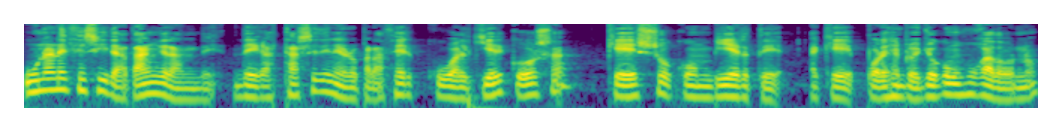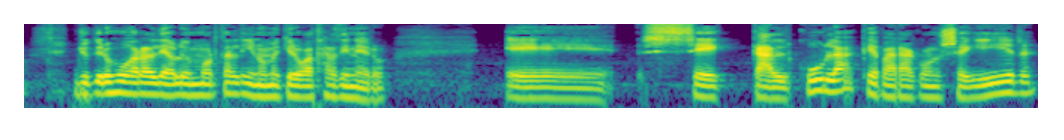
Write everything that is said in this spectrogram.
una necesidad tan grande de gastarse dinero para hacer cualquier cosa que eso convierte a que, por ejemplo, yo como jugador, ¿no? Yo quiero jugar al Diablo Inmortal y no me quiero gastar dinero. Eh, se calcula que para conseguir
